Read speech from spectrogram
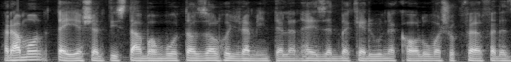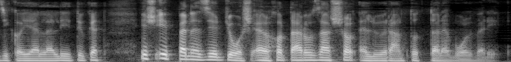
Ramon teljesen tisztában volt azzal, hogy reménytelen helyzetbe kerülnek, ha a lovasok felfedezik a jelenlétüket, és éppen ezért gyors elhatározással előrántotta revolverét.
